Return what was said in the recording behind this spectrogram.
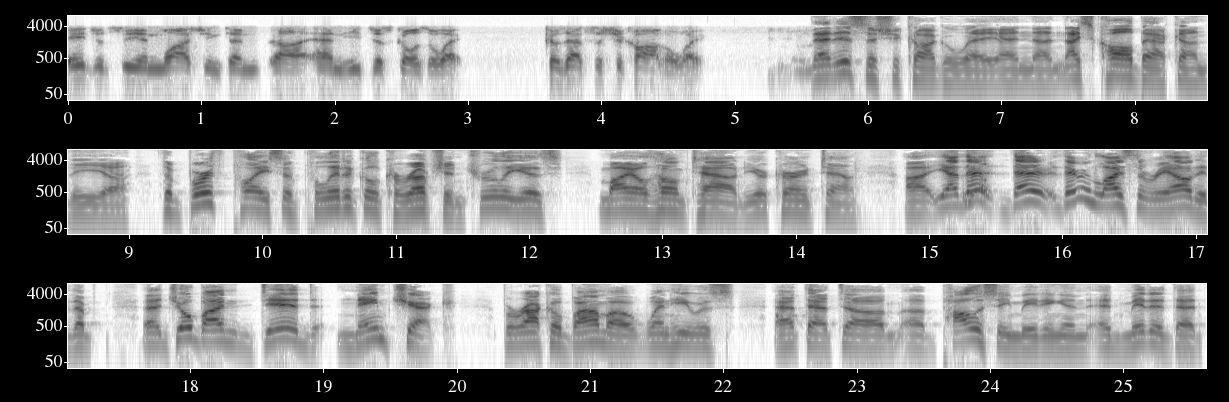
agency in Washington, uh, and he just goes away because that's the Chicago way. That is the Chicago way, and uh, nice callback on the uh, the birthplace of political corruption. Truly is my old hometown, your current town. Uh, yeah, that, that therein lies the reality that uh, Joe Biden did name check Barack Obama when he was at that um, uh, policy meeting and admitted that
